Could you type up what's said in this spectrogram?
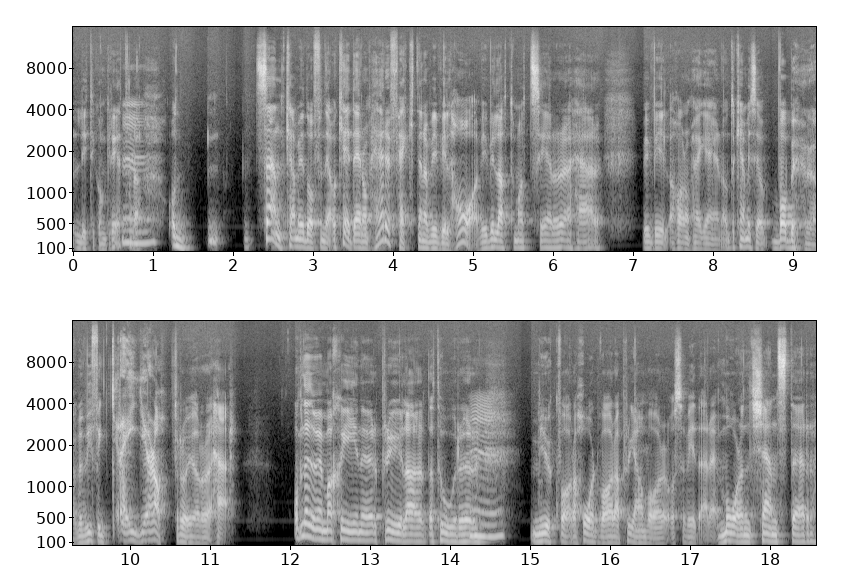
lite konkret. Och sen kan vi då fundera, okej okay, det är de här effekterna vi vill ha. Vi vill automatisera det här vi vill ha de här grejerna. Och då kan vi se, vad behöver vi för grejer då för att göra det här? Om det nu är maskiner, prylar, datorer, mm. mjukvara, hårdvara, programvaror och så vidare. Molntjänster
